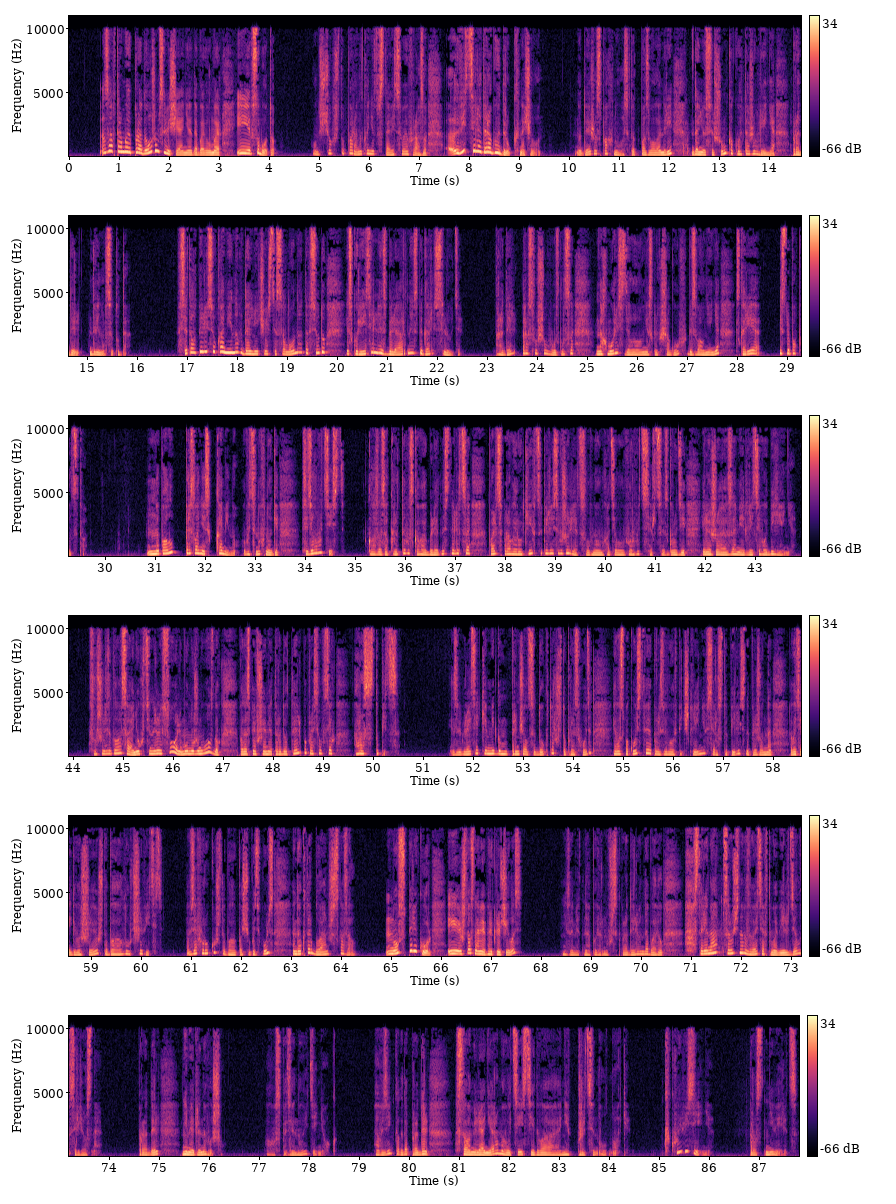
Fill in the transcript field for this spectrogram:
«Завтра мы продолжим совещание», — добавил мэр, — «и в субботу». Он счел, что пора, наконец, вставить свою фразу. «Видите ли, дорогой друг», — начал он. Но дверь распахнулась. Кто-то позвал Анри, донесся шум, какое-то оживление. Продель двинулся туда. Все толпились у камина в дальней части салона, отовсюду из курительной, из бильярдной избегались люди. Продель расслышал возгласы, нахмурясь, сделал несколько шагов, без волнения, скорее из любопытства. На полу, прислонясь к камину, вытянув ноги, сидел его тесть. Глаза закрыты, восковая бледность на лице, пальцы правой руки вцепились в жилет, словно он хотел вырвать сердце из груди или же замедлить его биение. Слышались голоса, нюхайте на лицо, ему нужен воздух. Подоспевший метрдотель попросил всех расступиться. Из библиотеки мигом примчался доктор. Что происходит? Его спокойствие произвело впечатление. Все расступились, напряженно вытягивая шею, чтобы лучше видеть. Взяв руку, чтобы пощупать пульс, доктор Бланш сказал. Ну перекур. И что с нами приключилось?» Незаметно повернувшись к Проделю, он добавил. «Старина, срочно вызывайте автомобиль, дело серьезное». Продель немедленно вышел. Господи, ну и денек. А в день, когда Продель стал миллионером, его тесть едва не протянул ноги. Какое везение! Просто не верится.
